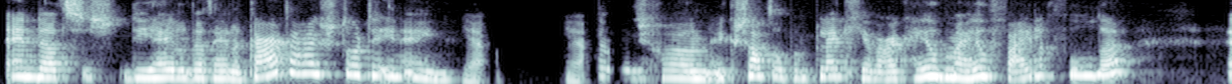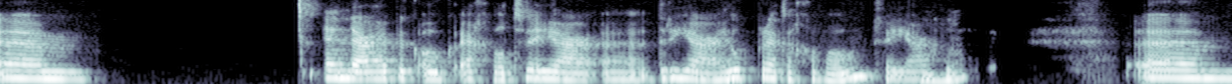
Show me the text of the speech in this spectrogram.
En dat, die hele, dat hele kaartenhuis stortte ineen. Ja, ja. Dat is gewoon, ik zat op een plekje waar ik heel, me heel veilig voelde. Ehm, en daar heb ik ook echt wel twee jaar, eh, drie jaar heel prettig gewoond. Twee jaar. Ehm,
